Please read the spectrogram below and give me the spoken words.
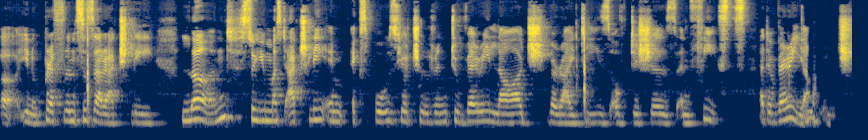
uh, you know preferences are actually learned. So you must actually em- expose your children to very large varieties of dishes and feasts at a very young age,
